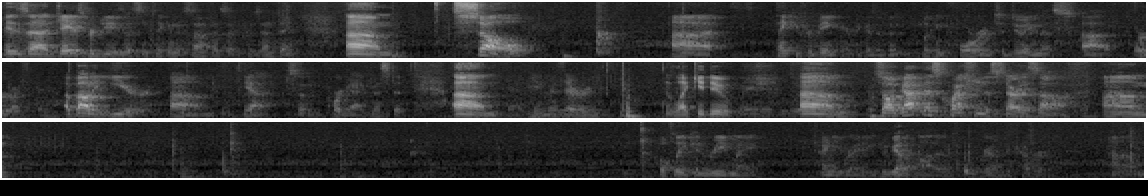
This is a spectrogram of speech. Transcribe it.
is uh, J is for Jesus. I'm taking this off as I'm presenting. Um, so, uh, thank you for being here because I've been looking forward to doing this uh, for about a year. Um, yeah, so poor guy missed it. Um, like you do. Um, so I've got this question to start us off. Hopefully you can read my tiny writing. We've got a lot of ground to cover. Um,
